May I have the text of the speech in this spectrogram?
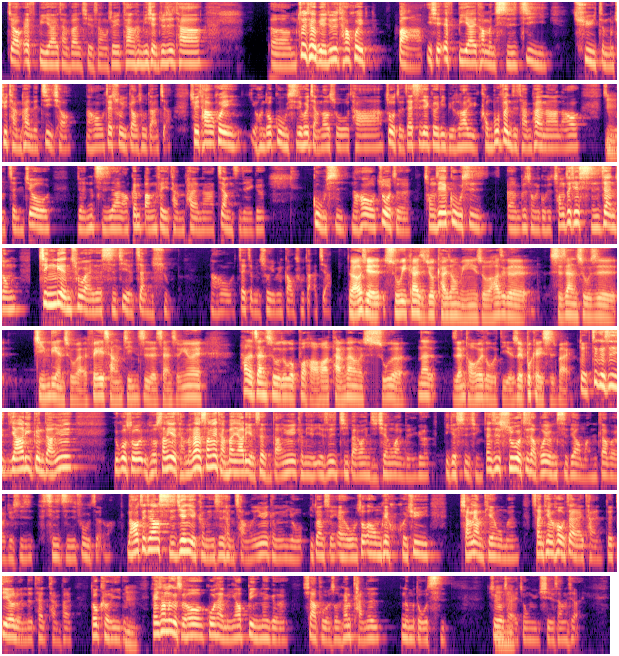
叫 FBI 谈判协商，所以它很明显就是他，呃，最特别就是他会把一些 FBI 他们实际去怎么去谈判的技巧。然后在书里告诉大家，所以他会有很多故事，会讲到说他作者在世界各地，比如说他与恐怖分子谈判啊，然后什么拯救人质啊，然后跟绑匪谈判啊，这样子的一个故事。然后作者从这些故事，嗯，不是从这故事，从这些实战中精炼出来的实际的战术，然后在这本书里面告诉大家。对，而且书一开始就开宗明义说，他这个实战术是精炼出来非常精致的战术，因为。他的战术如果不好的话，谈判输了，那人头会落地的，所以不可以失败。对，这个是压力更大，因为如果说你说商业谈判，但商业谈判压力也是很大，因为可能也也是几百万、几千万的一个一个事情。但是输了至少不会有人死掉嘛，你大不了就是辞职负责嘛。然后再加上时间也可能是很长的，因为可能有一段时间，哎，我们说哦，我们可以回去想两天，我们三天后再来谈，对第二轮的谈谈判都可以的。嗯，看像那个时候郭台铭要并那个夏普的时候，你看谈的。那么多次，最后才终于协商下来，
